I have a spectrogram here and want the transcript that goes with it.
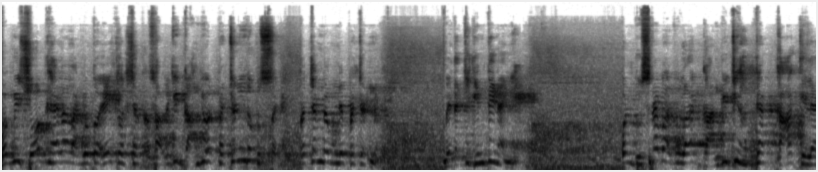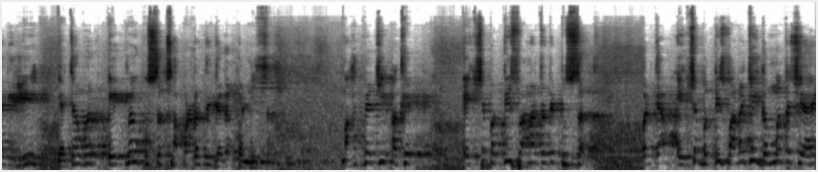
मग मी शोध घ्यायला लागलो तो एक लक्षात असं आलं की गांधीवर प्रचंड पुस्तक आहे. प्रचंड म्हणजे प्रचंड. म्हणजे त्याची गिनती नाही आहे पण दुसऱ्या बाजूला गांधीची हत्या का केल्या गेली याच्यावर एकमेव पुस्तक सापडलं ते जगन फडणीस महात्म्याची अखेर एकशे बत्तीस पानाचं ते पुस्तक. पण त्या एकशे बत्तीस पानाची गंमत अशी आहे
